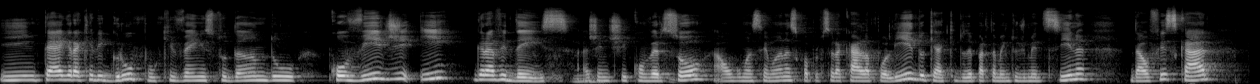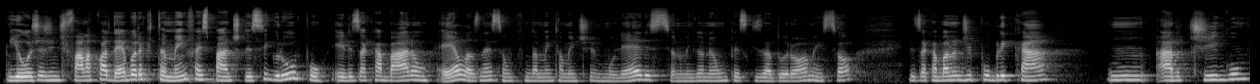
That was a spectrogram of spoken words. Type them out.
e integra aquele grupo que vem estudando Covid e gravidez. A gente conversou há algumas semanas com a professora Carla Polido, que é aqui do Departamento de Medicina da UFSCar, e hoje a gente fala com a Débora, que também faz parte desse grupo. Eles acabaram, elas, né, são fundamentalmente mulheres, se eu não me engano, é um pesquisador homem só. Eles acabaram de publicar um artigo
